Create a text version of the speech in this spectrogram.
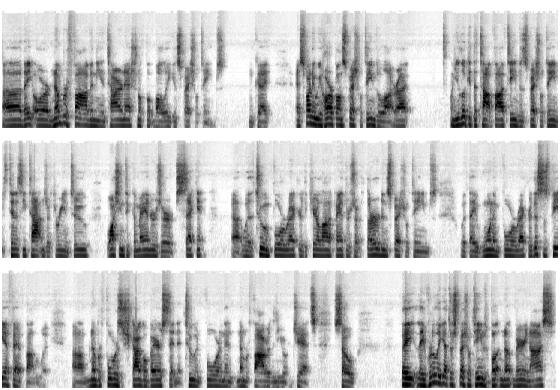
Uh, they are number five in the entire National Football League in special teams. Okay. And it's funny, we harp on special teams a lot, right? When you look at the top five teams in special teams, Tennessee Titans are three and two, Washington Commanders are second uh, with a two and four record. The Carolina Panthers are third in special teams with a one and four record. This is PFF, by the way. Um, number four is the Chicago Bears sitting at two and four, and then number five are the New York Jets. So they they've really got their special teams buttoned up very nice.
